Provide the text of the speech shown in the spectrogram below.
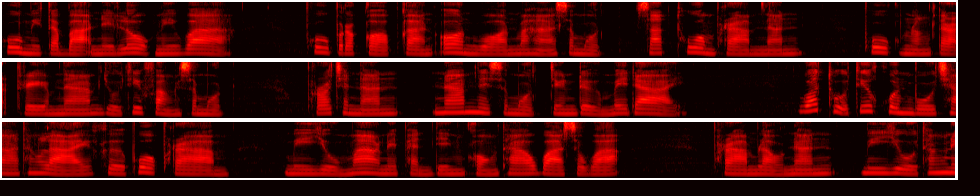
ผู้มีตบะในโลกนี้ว่า ผู้ประกอบการอ้อนวอนมหาสมุทรซัดท่วมพราหมณ์นั้น ผู้กำลังตระเตรียมน้ำอยู่ที่ฝั่งสมุทร เพราะฉะนั้นน้ำในสมุทรจึงดื่มไม่ได้ วัตถุที่ควรบูชาทั้งหลายคือพวกพราหมณ์ มีอยู่มากในแผ่นดินของท้าววาสวะ พราหมณ์เหล่านั้นมีอยู่ทั้งใน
